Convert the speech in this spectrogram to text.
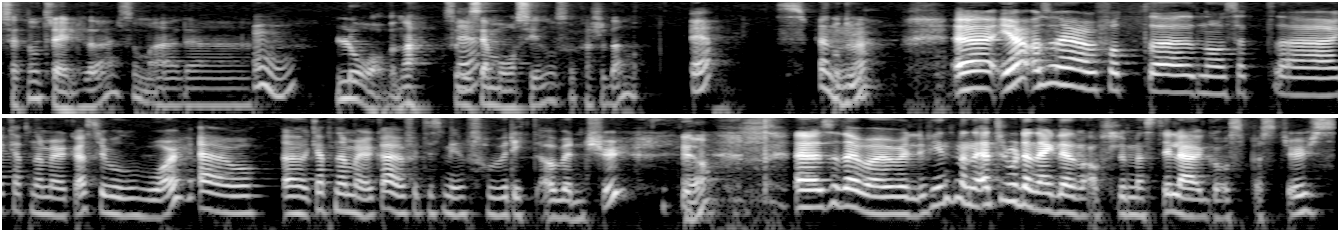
sett noen trailere der som er eh, Mm. lovende. Så hvis Ja. jeg må si noe, så kanskje den. da. Spennende. Eh, ja, altså jeg har jo fått uh, nå sett uh, Captain America Civil War. Jo, Captain America er jo faktisk min favoritt-adventure. Ja. Så det var jo veldig fint. Men jeg tror den jeg gleder meg absolutt mest til, er Ghostbusters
